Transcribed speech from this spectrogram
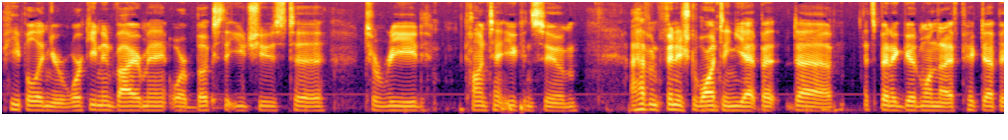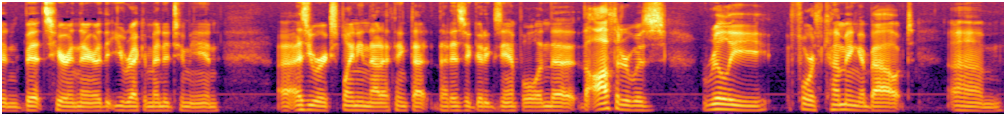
people in your working environment or books that you choose to to read, content you consume. I haven't finished Wanting yet, but uh, it's been a good one that I've picked up in bits here and there that you recommended to me. And uh, as you were explaining that, I think that that is a good example. And the the author was really forthcoming about um,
